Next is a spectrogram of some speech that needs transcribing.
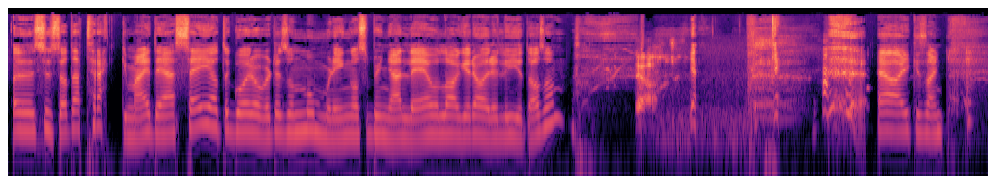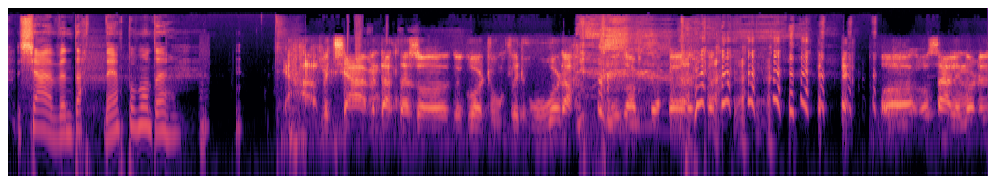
Uh, Syns du at jeg trekker meg i det jeg sier, at det går over til sånn mumling, og så begynner jeg å le og lage rare lyder og sånn? Ja. Ja, ikke sant? Kjeven detter ned, på en måte. ja, men kjæven dette, så du går tom for ord, da. Og, og særlig når du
